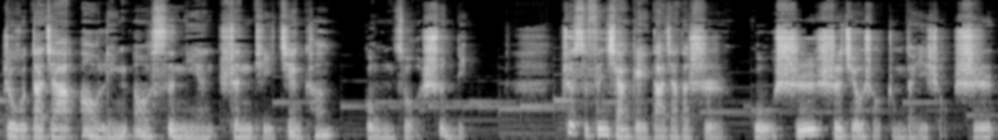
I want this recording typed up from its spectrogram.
祝大家二零二四年身体健康，工作顺利。这次分享给大家的是。古诗十九首中的一首诗，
